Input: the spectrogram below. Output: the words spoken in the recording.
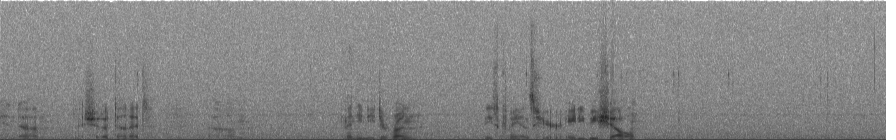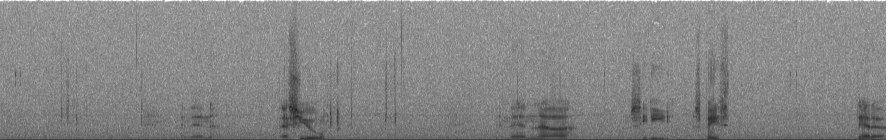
And um, I should have done it. Um, then you need to run these commands here. ADB shell. And then SU and then uh, cd space data.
